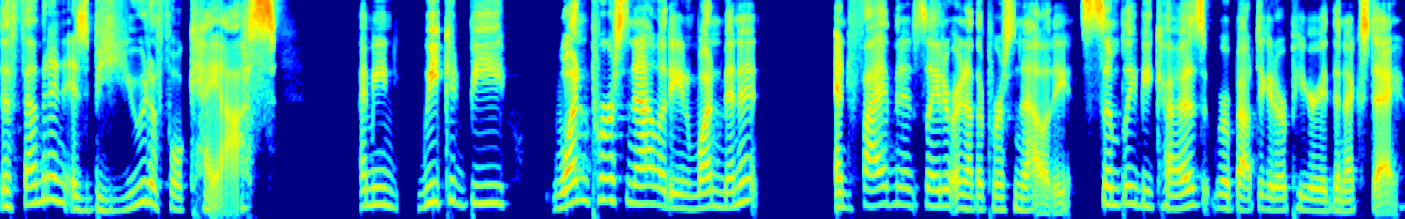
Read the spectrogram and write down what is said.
The feminine is beautiful chaos. I mean, we could be one personality in one minute and five minutes later, another personality simply because we're about to get our period the next day.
